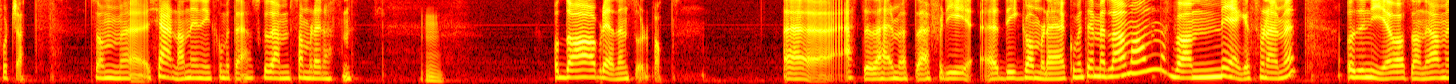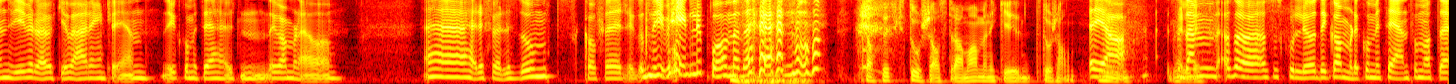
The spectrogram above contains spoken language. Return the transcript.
fortsette som eh, kjernene i en ny komité. Så skulle de samle resten. Mm. Og da ble det en stor debatt eh, etter det her møtet, fordi eh, de gamle komitémedlemmene var meget fornærmet. Og de nye var sånn Ja, men vi ville jo ikke være egentlig en ny komité uten det gamle. Og dette føles dumt. Hvorfor driver vi egentlig på med det her nå? Klassisk storsalsdrama, men ikke i storsalen. Ja, så, de, altså, så skulle jo de gamle komiteen på en måte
